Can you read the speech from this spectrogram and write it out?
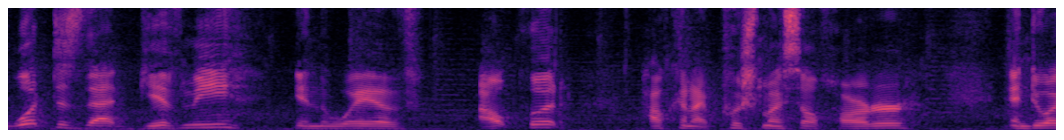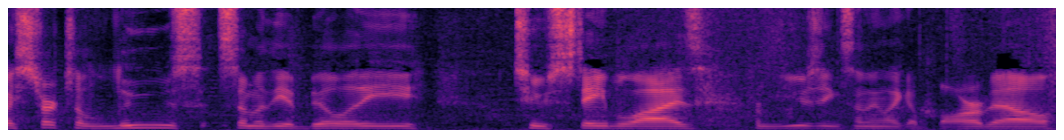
what does that give me in the way of output? How can I push myself harder? And do I start to lose some of the ability to stabilize from using something like a barbell?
